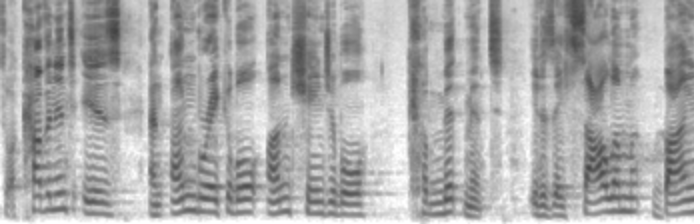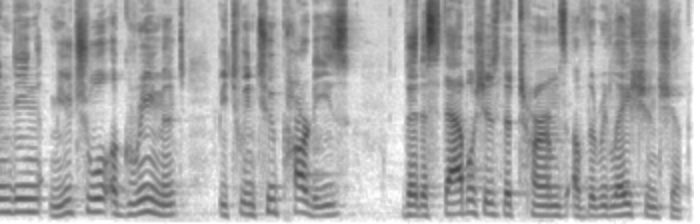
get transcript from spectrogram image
So, a covenant is an unbreakable, unchangeable commitment. It is a solemn, binding, mutual agreement between two parties that establishes the terms of the relationship.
